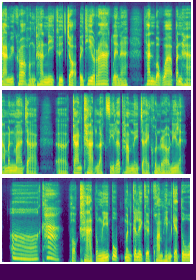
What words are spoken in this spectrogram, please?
การวิเคราะห์ของท่านนี่คือเจาะไปที่รากเลยนะ ท่านบอกว่าปัญหามันมาจากเอ่อการขาดหลักศีลธรรมในใจคนเรานี่แหละ อ๋อ ค่ะ พอขาดตรงนี้ปุ๊บมันก็เลยเกิดความเห็นแก่ตัว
